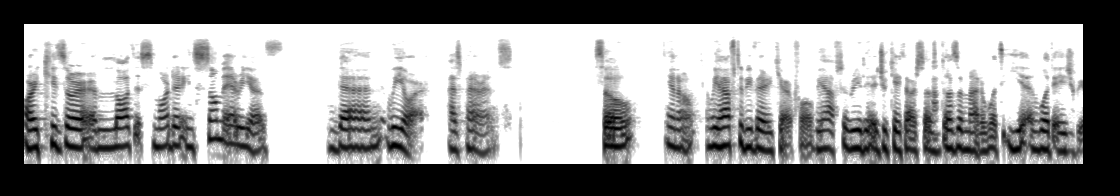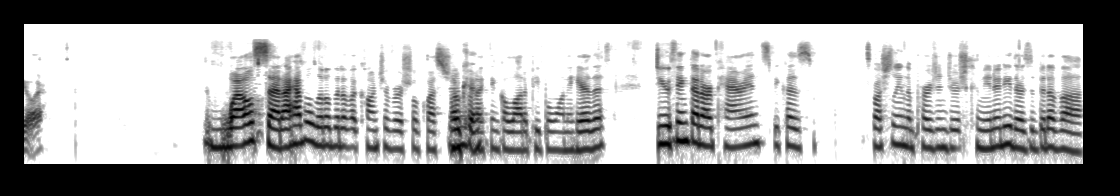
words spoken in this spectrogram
our kids are a lot smarter in some areas than we are as parents. So you know we have to be very careful. We have to really educate ourselves. Doesn't matter what what age we are. Well said. I have a little bit of a controversial question, okay. but I think a lot of people want to hear this. Do you think that our parents, because especially in the Persian Jewish community, there's a bit of a,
